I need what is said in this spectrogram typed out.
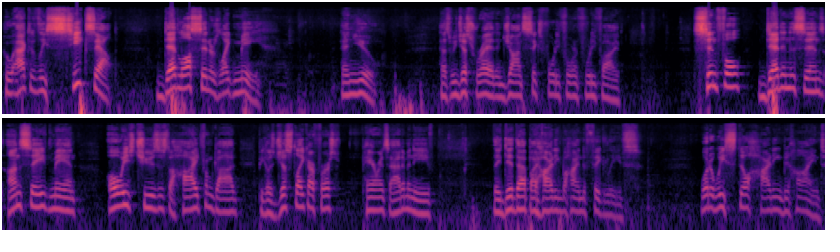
who actively seeks out dead lost sinners like me and you, as we just read in John 6 44 and 45. Sinful, dead in his sins, unsaved man always chooses to hide from God because just like our first parents, Adam and Eve, they did that by hiding behind the fig leaves. What are we still hiding behind?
